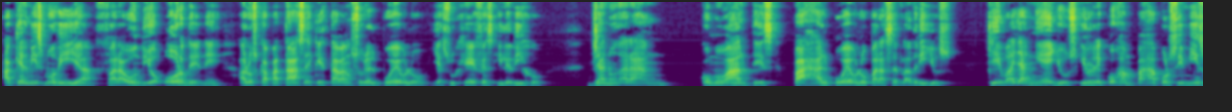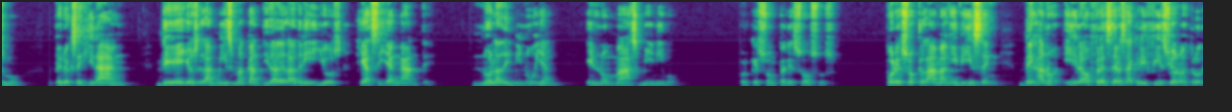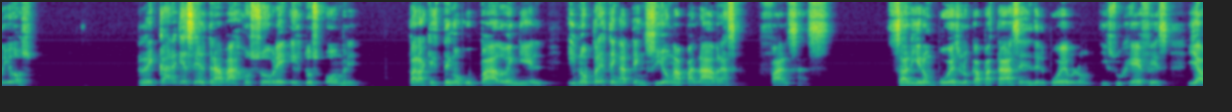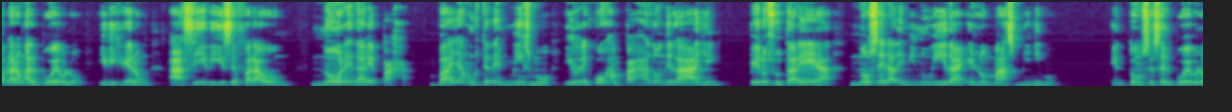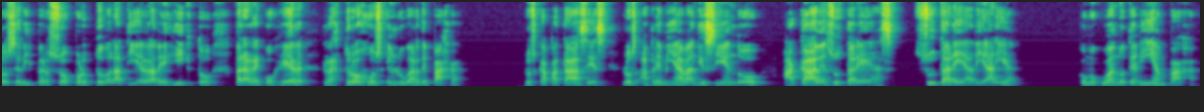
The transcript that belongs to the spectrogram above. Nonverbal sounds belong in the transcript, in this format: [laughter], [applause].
Aquel mismo día, Faraón dio órdenes a los capataces que estaban sobre el pueblo y a sus jefes y le dijo, ya no darán, como antes, paja al pueblo para hacer ladrillos, que vayan ellos y recojan paja por sí mismos, pero exigirán de ellos la misma cantidad de ladrillos que hacían antes no la disminuyan en lo más mínimo, porque son perezosos. Por eso claman y dicen, déjanos ir a ofrecer sacrificio a nuestro Dios. Recárguese el trabajo sobre estos hombres, para que estén ocupados en él y no presten atención a palabras falsas. Salieron pues los capataces del pueblo y sus jefes y hablaron al pueblo y dijeron, así dice Faraón, no les daré paja Vayan ustedes mismos y recojan paja donde la hallen, pero su tarea no será disminuida en lo más mínimo. Entonces el pueblo se dispersó por toda la tierra de Egipto para recoger rastrojos en lugar de paja. Los capataces los apremiaban diciendo acaben sus tareas, su tarea diaria, como cuando tenían paja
